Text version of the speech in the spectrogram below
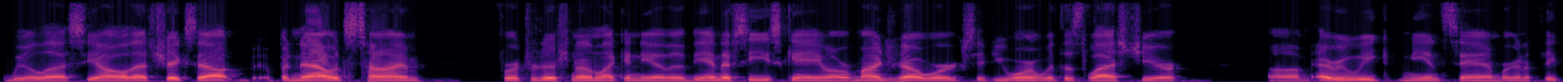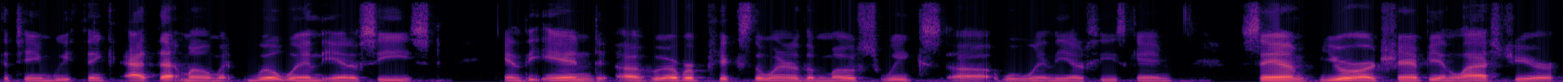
we'll uh, see how all that shakes out. But now it's time for a tradition unlike any other, the NFC East game. I'll remind you how it works if you weren't with us last year. Um, every week, me and Sam are going to pick the team we think at that moment will win the NFC East. At the end, uh, whoever picks the winner the most weeks uh, will win the NFC East game. Sam, you were our champion last year.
